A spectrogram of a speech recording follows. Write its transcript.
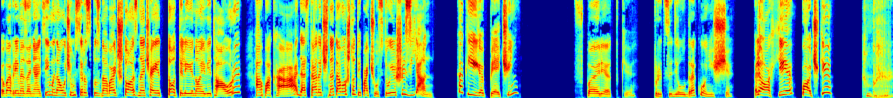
Во время занятий мы научимся распознавать, что означает тот или иной вид ауры, а пока достаточно того, что ты почувствуешь изъян. Как ее печень?» «В порядке», — процедил драконище. «Легкие, почки?» Бррр,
